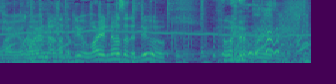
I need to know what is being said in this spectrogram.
Wario, Wario knows what to do. Wario knows what to do. what is it?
